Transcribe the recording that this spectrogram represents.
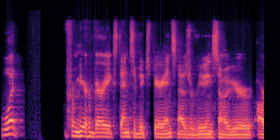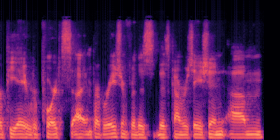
What, from your very extensive experience, and I was reviewing some of your RPA reports uh, in preparation for this, this conversation, um,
